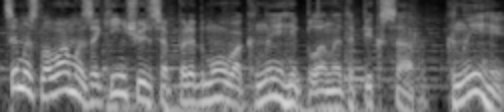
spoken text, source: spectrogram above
Цими словами закінчується передмова книги Планета Піксар, книги,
